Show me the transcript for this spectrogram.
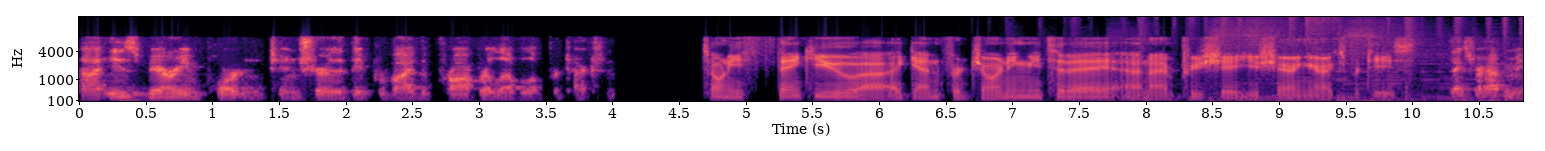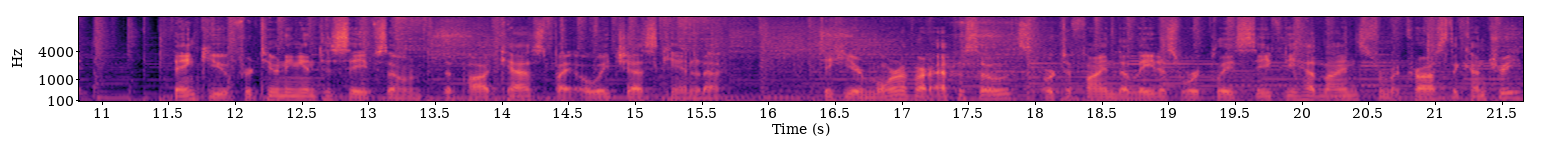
uh, is very important to ensure that they provide the proper level of protection. Tony, thank you uh, again for joining me today, and I appreciate you sharing your expertise. Thanks for having me. Thank you for tuning into Safe Zone, the podcast by OHS Canada. To hear more of our episodes or to find the latest workplace safety headlines from across the country,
